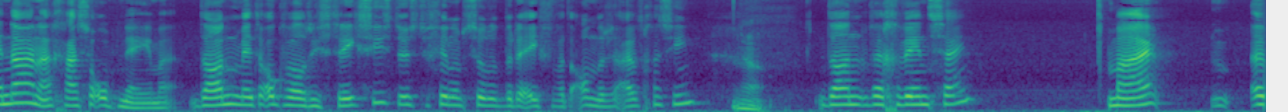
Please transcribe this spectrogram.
En daarna gaan ze opnemen. Dan met ook wel restricties. Dus de films zullen er even wat anders uit gaan zien Ja. dan we gewend zijn. Maar eh,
